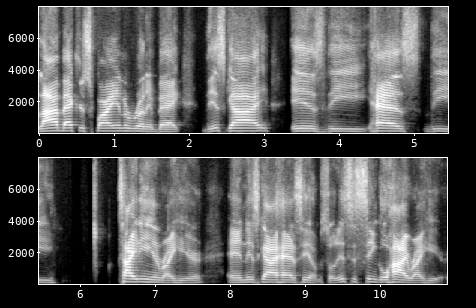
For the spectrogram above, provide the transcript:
Linebacker spying the running back. This guy is the has the tight end right here, and this guy has him. So this is single high right here.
